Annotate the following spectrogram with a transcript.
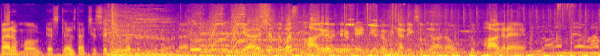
पैरामाउंट है। स्टेल्थ अच्छे से नहीं होगा तो नहीं होने वाला है। यार शब्द बस भाग रहे मैं तेरे टेंटियो का मैकेनिक समझा रहा हूँ। तुम भाग रहे हैं। लौड़ा मैं वहाँ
